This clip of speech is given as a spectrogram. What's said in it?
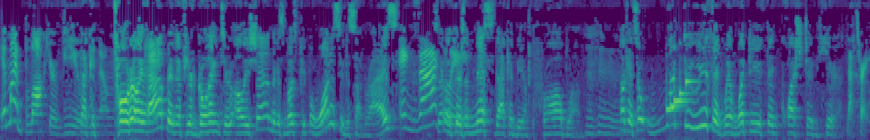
it might block your view. That you could know. totally happen if you're going to Alishan because most people want to see the sunrise. Exactly. So if there's a mist, that could be a problem. Mm-hmm. Okay, so what do you think? We have what do you think question here. That's right.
